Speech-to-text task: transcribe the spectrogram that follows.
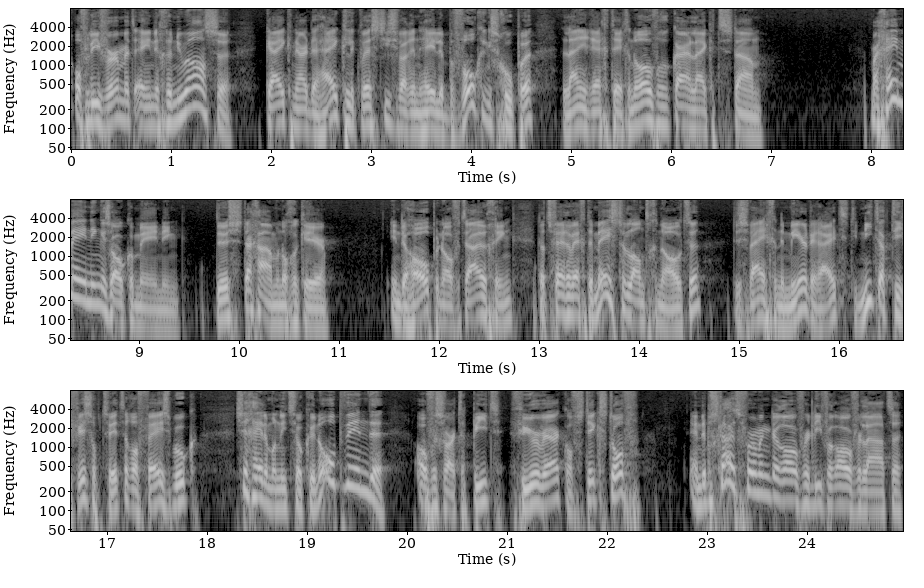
Of liever met enige nuance. Kijk naar de heikele kwesties waarin hele bevolkingsgroepen lijnrecht tegenover elkaar lijken te staan. Maar geen mening is ook een mening. Dus daar gaan we nog een keer. In de hoop en overtuiging dat verreweg de meeste landgenoten de zwijgende meerderheid... die niet actief is op Twitter of Facebook... zich helemaal niet zou kunnen opwinden over Zwarte Piet, vuurwerk of stikstof... en de besluitvorming daarover liever overlaten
